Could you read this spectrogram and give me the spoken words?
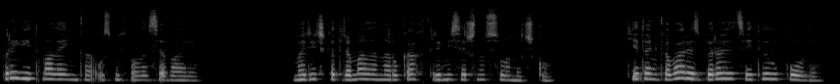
Привіт, маленька, усміхнулася Варя. Марічка тримала на руках тримісячну сонечку. Тітонька Варя збирається йти у поле.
